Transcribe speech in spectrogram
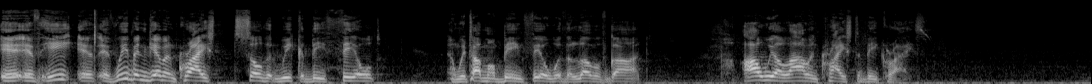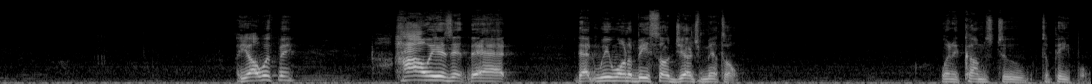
If, he, if, if we've been given Christ so that we could be filled, and we're talking about being filled with the love of God, are we allowing Christ to be Christ? Are y'all with me? How is it that that we want to be so judgmental when it comes to, to people?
